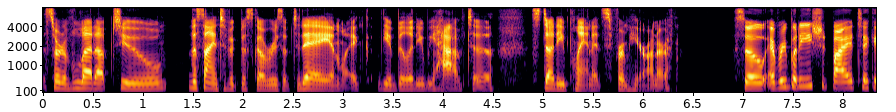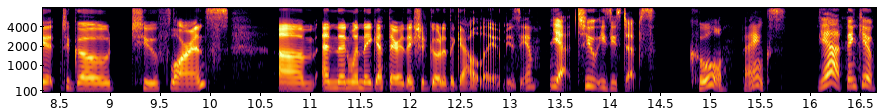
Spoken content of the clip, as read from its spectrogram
sort of led up to the scientific discoveries of today and like the ability we have to study planets from here on Earth. So everybody should buy a ticket to go to Florence. Um, and then when they get there, they should go to the Galileo Museum. Yeah, two easy steps. Cool. Thanks. Yeah, thank you.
